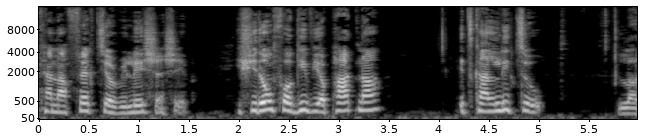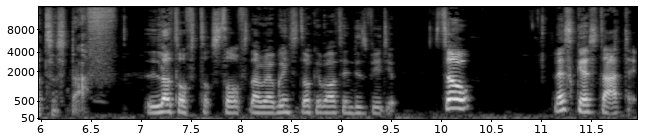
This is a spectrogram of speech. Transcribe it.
can affect your relationship. If you don't forgive your partner, it can lead to Lots of stuff. a lot of st- stuff that we are going to talk about in this video. So, let's get started.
